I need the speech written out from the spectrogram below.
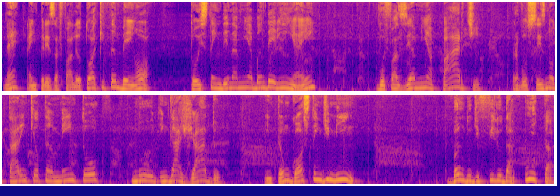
Né? A empresa fala, eu tô aqui também, ó. Tô estendendo a minha bandeirinha, hein? Vou fazer a minha parte para vocês notarem que eu também tô no engajado. Então gostem de mim. Bando de filho da puta.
